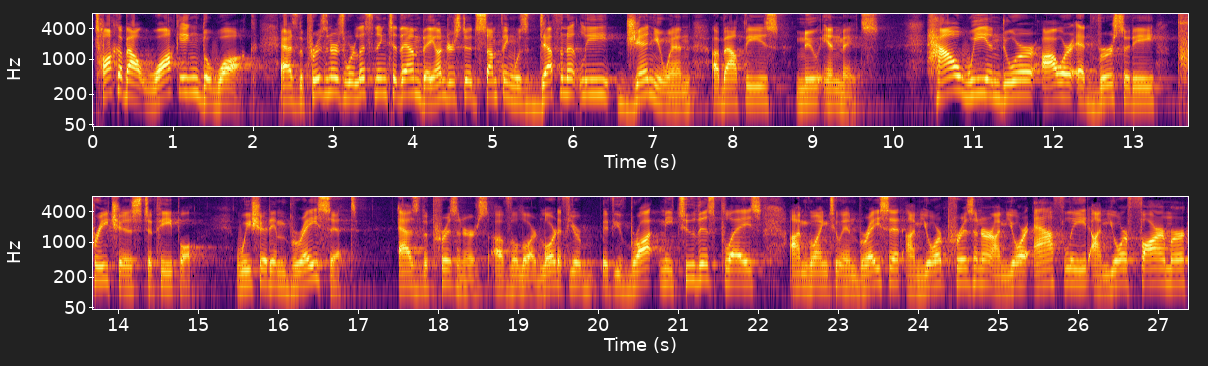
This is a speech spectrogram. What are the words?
Talk about walking the walk. As the prisoners were listening to them, they understood something was definitely genuine about these new inmates. How we endure our adversity preaches to people. We should embrace it as the prisoners of the Lord. Lord, if, you're, if you've brought me to this place, I'm going to embrace it. I'm your prisoner. I'm your athlete. I'm your farmer.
